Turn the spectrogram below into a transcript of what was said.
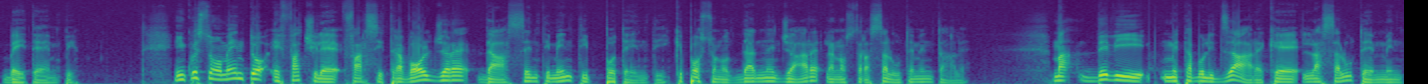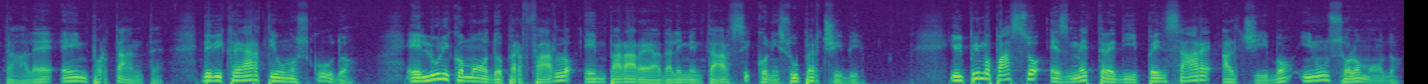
bei tempi. In questo momento è facile farsi travolgere da sentimenti potenti che possono danneggiare la nostra salute mentale ma devi metabolizzare che la salute mentale è importante, devi crearti uno scudo e l'unico modo per farlo è imparare ad alimentarsi con i super cibi. Il primo passo è smettere di pensare al cibo in un solo modo.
